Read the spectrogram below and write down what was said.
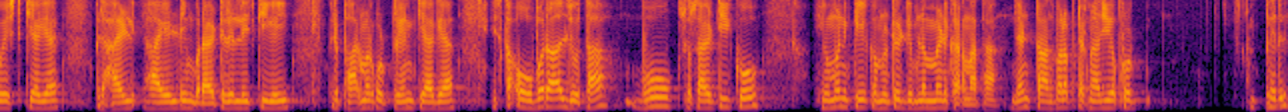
बेस्ड किया गया फिर high high yielding variety release की गई फिर फार्मर को ट्रेन किया गया इसका ओवरऑल जो था वो सोसाइटी को ह्यूमन के कम्युनिटी डेवलपमेंट करना था then transfer of technology approach फिर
